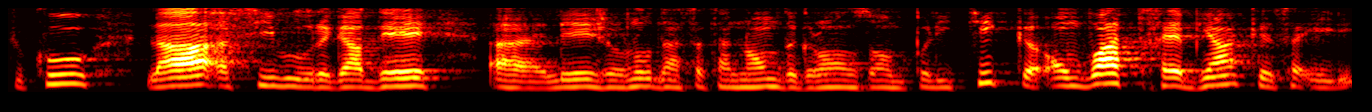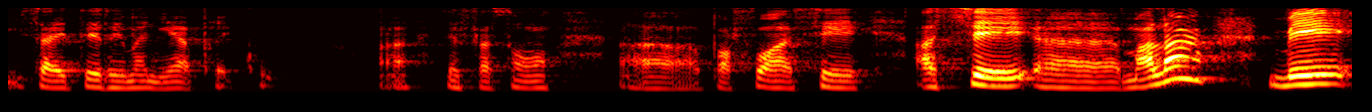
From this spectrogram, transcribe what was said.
du coup, là, si vous regardez euh, les journaux d'un certain nombre de grands hommes politiques, on voit très bien que ça, a été remanié après coup, hein, de façon parfois assez, assez euh, malin, mais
